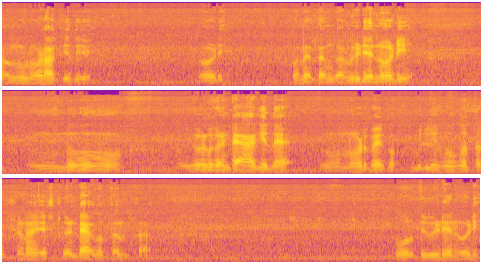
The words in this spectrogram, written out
ಹಂಗೆ ಲೋಡ್ ಹಾಕಿದ್ದೀವಿ. ನೋಡಿ, ಕೊನೆ ತನಕ ವೀಡಿಯೋ ನೋಡಿ ಇನ್ನೂ ಏಳು ಗಂಟೆ ಆಗಿದೆ ನೋಡಬೇಕು, ಮಿಲ್ಲಿಗೆ ಹೋಗೋ ತಕ್ಷಣ ಎಷ್ಟು ಗಂಟೆ ಆಗುತ್ತಂತ. ಪೂರ್ತಿ ವಿಡಿಯೋ ನೋಡಿ.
